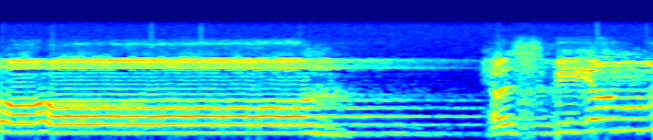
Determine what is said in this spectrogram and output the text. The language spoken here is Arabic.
حسبي الله.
